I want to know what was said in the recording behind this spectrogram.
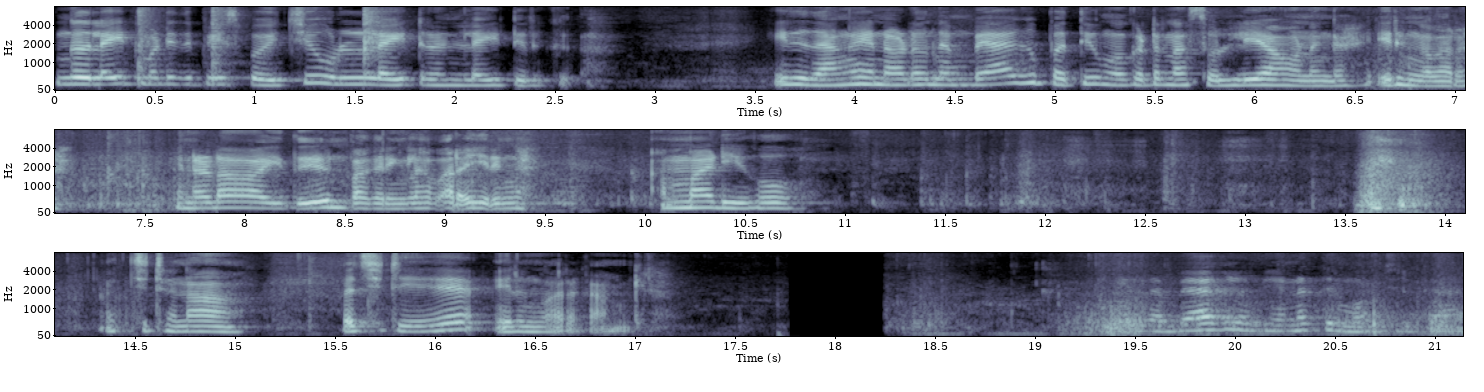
இங்கே லைட் மட்டும் இது பீஸ் போயிடுச்சு. உள்ளே லைட் ரெண்டு லைட் இருக்குது இதுதாங்க என்னோட இந்த பேகு பற்றி உங்ககிட்ட நான் சொல்லி ஆகணுங்க. இருங்க வரேன். என்னடா இதுன்னு பார்க்குறீங்களா வர இருங்க. அம்மாடியோ. வச்சுட்டேனா? வச்சுட்டு இருங்க வர காமிக்கிறேன். இந்த பேக்கில் இப்படி என்ன திரும்ப வச்சுருக்கேன்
